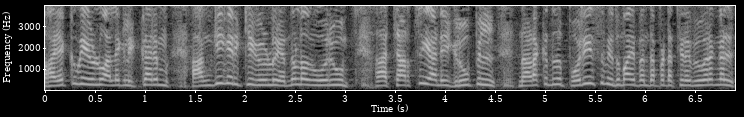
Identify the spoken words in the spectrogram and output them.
ഭയക്കുകയുള്ളൂ. അല്ലെങ്കിൽ ഇക്കാര്യം അംഗീകരിക്കുകയുള്ളൂ എന്നുള്ള ഒരു ചർച്ചയാണ് ഈ ഗ്രൂപ്പിൽ നടക്കുന്നത്. പോലീസും ഇതുമായി ബന്ധപ്പെട്ട ചില വിവരങ്ങൾ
